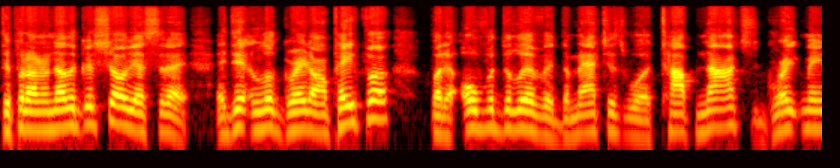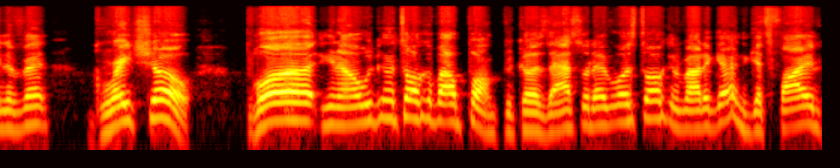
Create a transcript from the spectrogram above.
They put on another good show yesterday. It didn't look great on paper, but it over delivered. The matches were top notch, great main event, great show. But you know, we're gonna talk about Punk because that's what everyone's talking about again. He gets fired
